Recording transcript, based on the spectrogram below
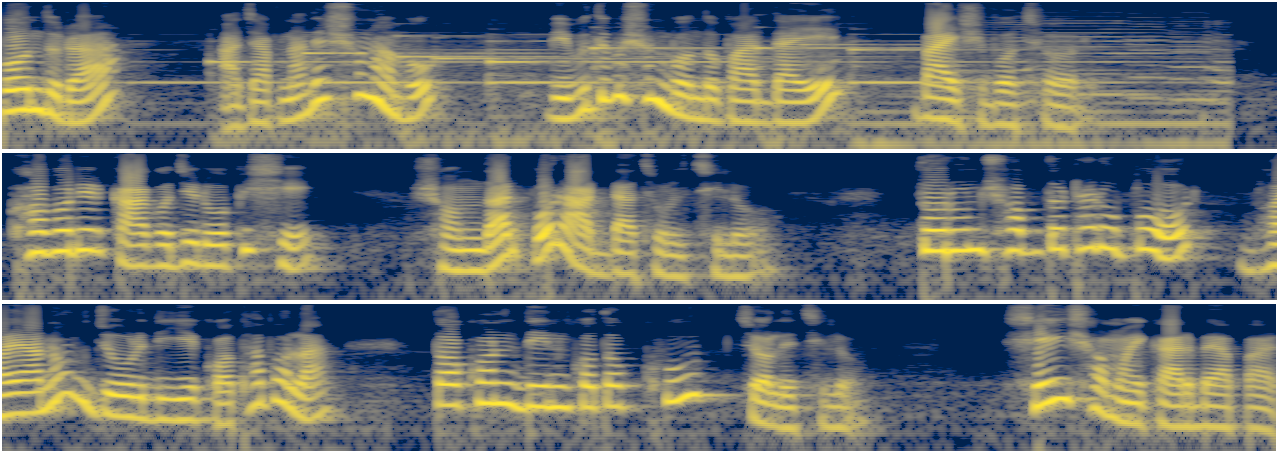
বন্ধুরা, আজ আপনাদের শোনাব বিভূতিভূষণ বন্দ্যোপাধ্যায়ের বাইশ বছর। খবরের কাগজের অফিসে সন্ধ্যার পর আড্ডা চলছিল। তরুণ শব্দটার উপর ভয়ানক জোর দিয়ে কথা বলা তখন দিন কত খুব চলেছিল। সেই সময়কার ব্যাপার।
